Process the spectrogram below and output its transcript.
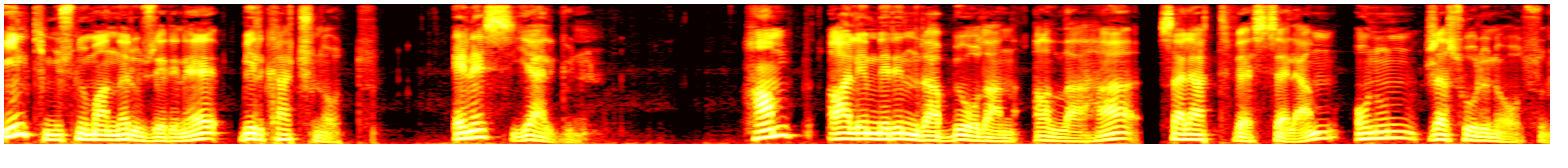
İlk Müslümanlar üzerine birkaç not. Enes Yelgün Hamd, alemlerin Rabbi olan Allah'a salat ve selam, O'nun Resulüne olsun.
